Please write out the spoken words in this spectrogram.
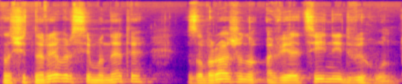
Значить, на реверсі монети зображено авіаційний двигун,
